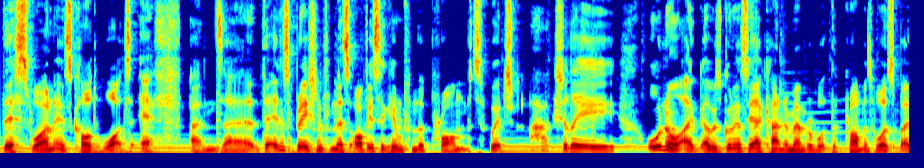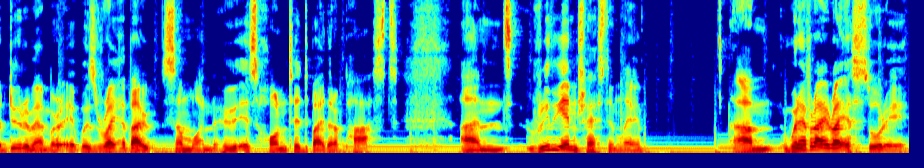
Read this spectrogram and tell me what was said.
This one is called What If, and uh, the inspiration from this obviously came from the prompt, which actually. Oh no, I, I was going to say I can't remember what the prompt was, but I do remember it was right about someone who is haunted by their past. And really interestingly, um, whenever I write a story,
